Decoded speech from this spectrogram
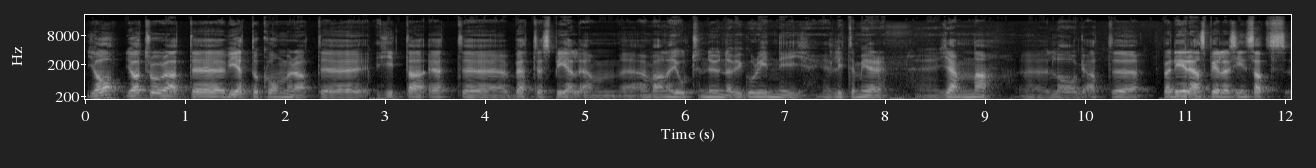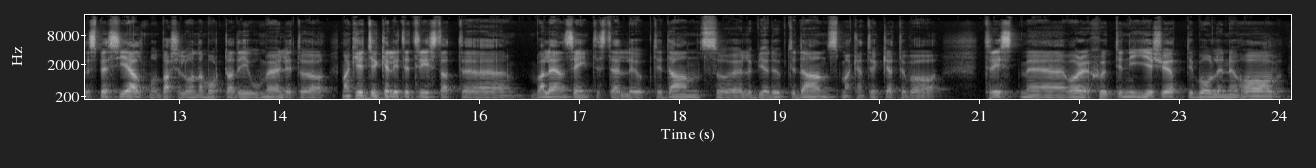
Ja, jag tror att eh, Vieto kommer att eh, hitta ett eh, bättre spel än, eh, än vad han har gjort nu när vi går in i lite mer eh, jämna Eh, lag. Att eh, värdera en spelares insats speciellt mot Barcelona borta, det är omöjligt. Och man kan ju tycka lite trist att eh, Valencia inte ställde upp till dans och, eller bjöd upp till dans. Man kan tycka att det var trist med, var det 79-21 i bollen i hav.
